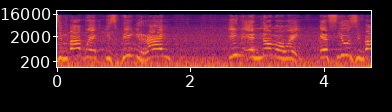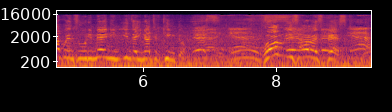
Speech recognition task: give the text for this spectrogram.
Zimbabwe is being run in a normal way, a few Zimbabweans will remain in, in the United Kingdom. Yes. Yes. Home is always best. Yeah.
